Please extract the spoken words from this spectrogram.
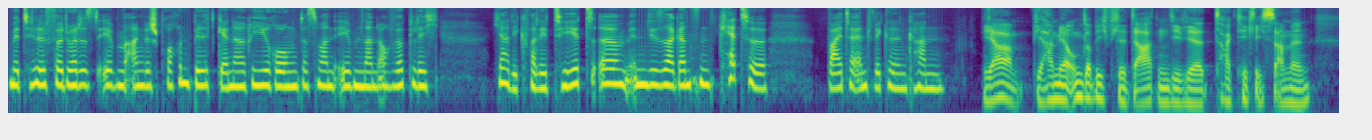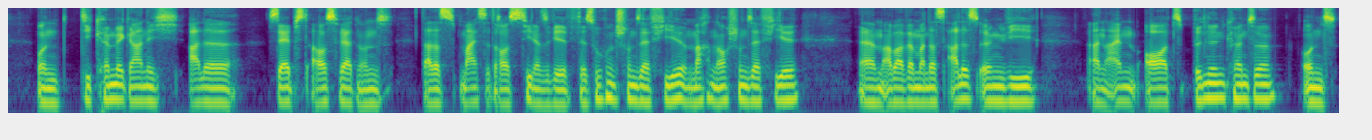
mithilfe, du hattest eben angesprochen, Bildgenerierung, dass man eben dann auch wirklich ja, die Qualität ähm, in dieser ganzen Kette weiterentwickeln kann. Ja, wir haben ja unglaublich viele Daten, die wir tagtäglich sammeln und die können wir gar nicht alle selbst auswerten und da das meiste draus ziehen. Also wir versuchen schon sehr viel, machen auch schon sehr viel, ähm, aber wenn man das alles irgendwie an einem Ort bündeln könnte und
